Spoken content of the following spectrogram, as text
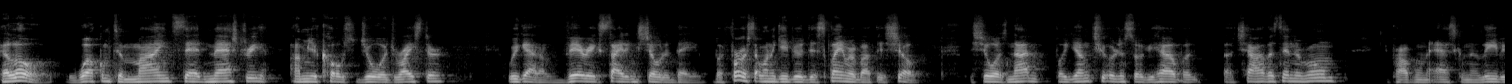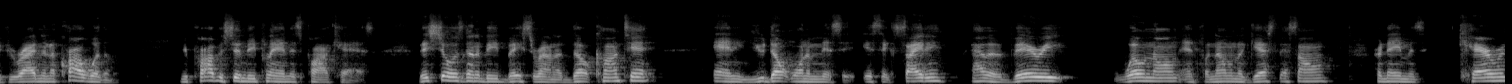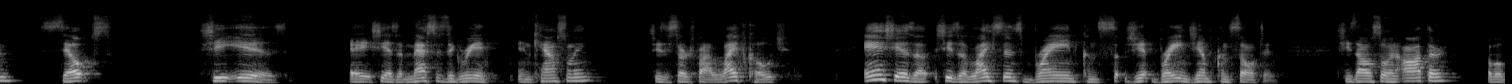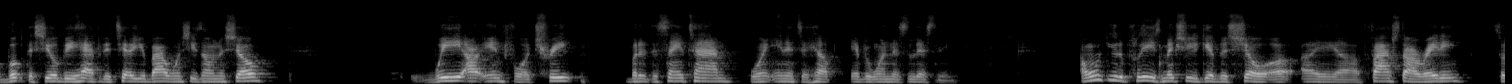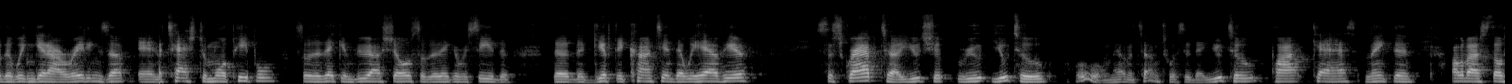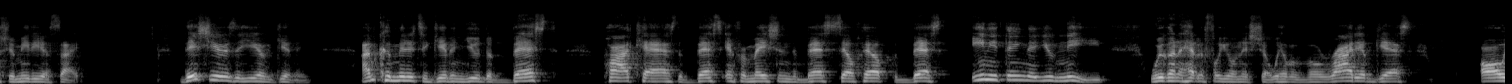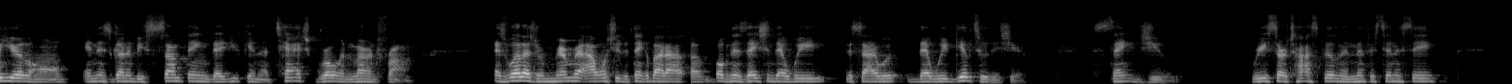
Hello, welcome to Mindset Mastery. I'm your coach, George Reister. We got a very exciting show today. But first, I want to give you a disclaimer about this show. The show is not for young children. So if you have a, a child that's in the room, you probably want to ask them to leave. If you're riding in a car with them, you probably shouldn't be playing this podcast. This show is going to be based around adult content, and you don't want to miss it. It's exciting. I have a very well known and phenomenal guest that's on. Her name is Karen Seltz. She is a she has a master's degree in, in counseling. She's a certified life coach, and she has a she's a licensed brain cons, brain gym consultant. She's also an author of a book that she'll be happy to tell you about when she's on the show. We are in for a treat, but at the same time, we're in it to help everyone that's listening. I want you to please make sure you give this show a, a, uh, a five star rating so that we can get our ratings up and attach to more people so that they can view our show so that they can receive the, the, the gifted content that we have here. Subscribe to YouTube, YouTube. Oh, I'm having a tongue twister today. YouTube, podcast, LinkedIn, all of our social media site. This year is a year of giving. I'm committed to giving you the best podcast, the best information, the best self help, the best anything that you need, we're going to have it for you on this show. We have a variety of guests all year long, and it's going to be something that you can attach, grow, and learn from. As well as remember, I want you to think about our um, organization that we decided that we'd give to this year St. Jude Research Hospital in Memphis, Tennessee.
